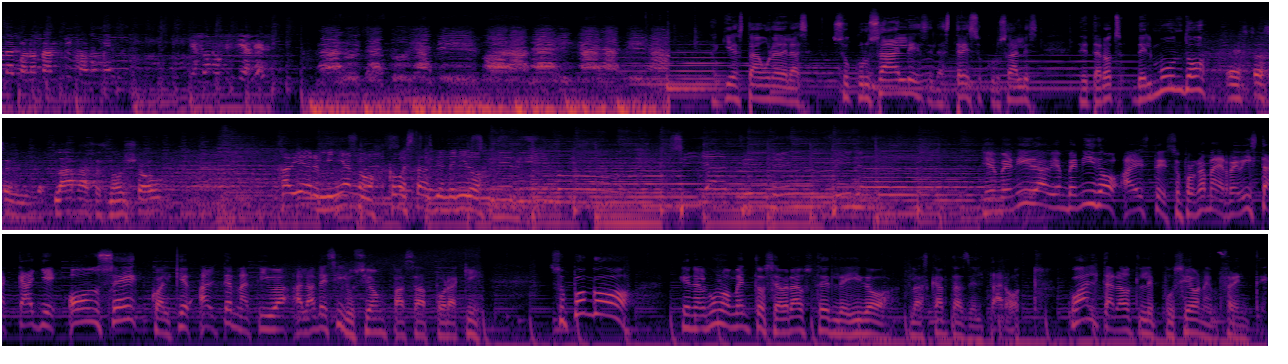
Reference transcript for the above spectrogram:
onda con los antimonumentos? ¿Ya son oficiales? La lucha estudiantil por América Latina. Aquí está una de las sucursales, de las tres sucursales de tarot del mundo. Esto es el Lavas Snow Show. Javier Miñano, ¿cómo estás? Bienvenido. Bienvenida, bienvenido a este su programa de revista Calle 11. Cualquier alternativa a la desilusión pasa por aquí. Supongo que en algún momento se habrá usted leído las cartas del tarot. ¿Cuál tarot le pusieron enfrente?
